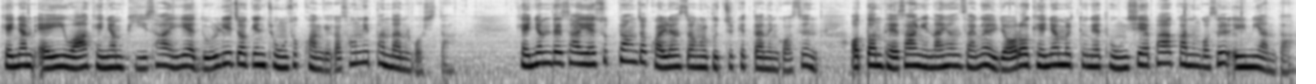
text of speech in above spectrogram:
개념 A와 개념 B 사이에 논리적인 종속 관계가 성립한다는 것이다. 개념들 사이의 수평적 관련성을 구축했다는 것은 어떤 대상이나 현상을 여러 개념을 통해 동시에 파악하는 것을 의미한다.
